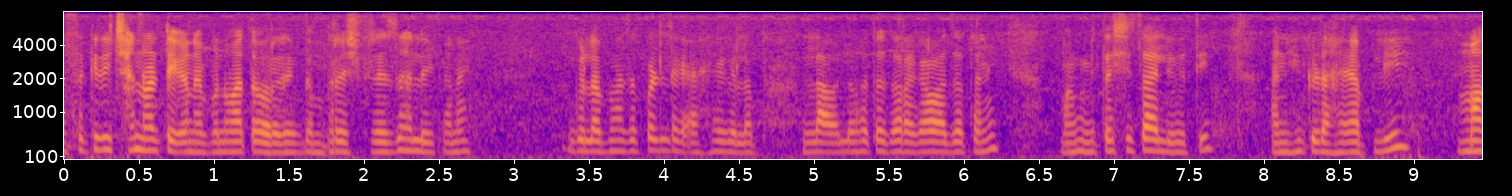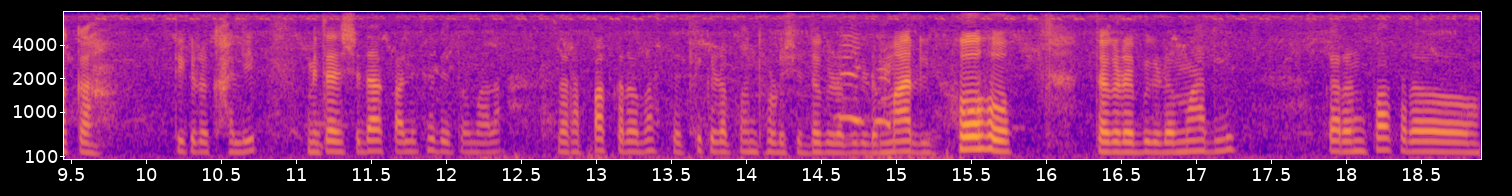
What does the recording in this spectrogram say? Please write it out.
असं किती छान वाटते का नाही पण वातावरण एकदम फ्रेश फ्रेश झालं का नाही. गुलाब माझं पडलं काय हे गुलाब लावलं होतं जरा गावात जाताना मग मी तशीच आली होती. आणि इकडं आहे आपली मका. तिकडं खाली. मी त्याशी दाखवलीच होते तुम्हाला. जरा पाखरं बसतात. तिकडं पण थोडीशी दगडं बिगडं मारली. हो हो. दगडं बिगडं मारली. कारण पाखरं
